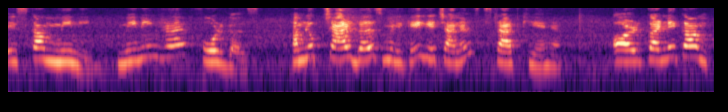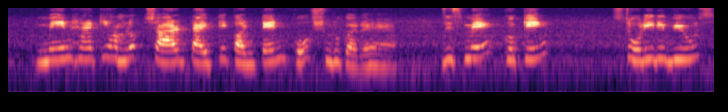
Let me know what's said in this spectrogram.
इसका मीनिंग मीनिंग है फोर गर्ल्स हम लोग चार गर्ल्स मिलके ये चैनल स्टार्ट किए हैं और करने का मेन है कि हम लोग चार टाइप के कंटेंट को शुरू कर रहे हैं जिसमें cooking story reviews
